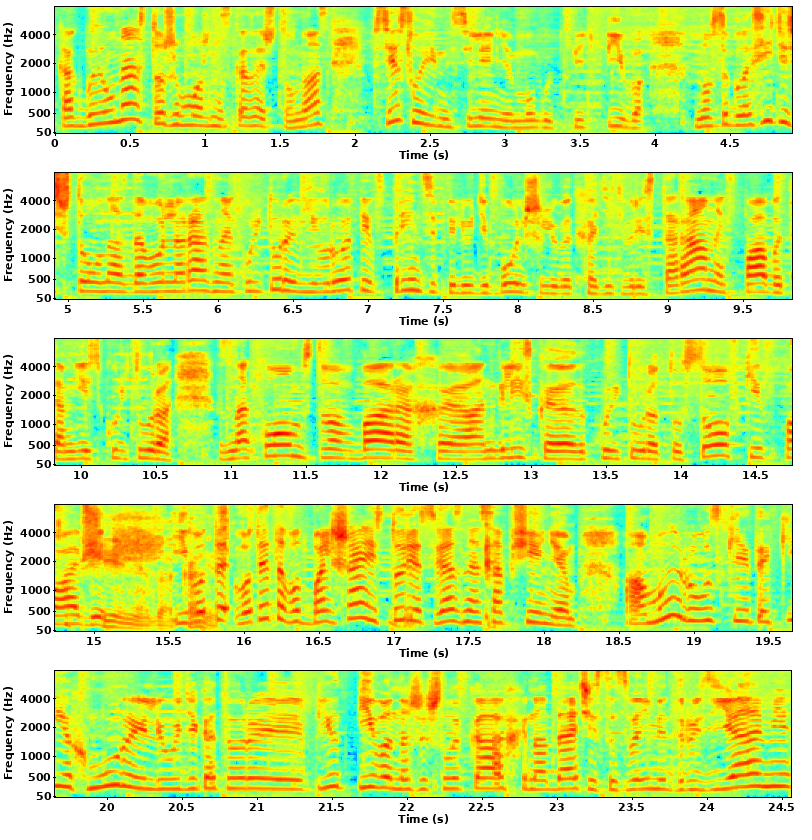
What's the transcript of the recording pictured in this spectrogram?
как бы и у нас тоже можно сказать, что у нас все слои населения могут пить пиво. Но согласитесь, что у нас довольно разная культура. В Европе, в принципе, люди больше любят ходить в рестораны, в пабы. Там есть культура знакомства в барах, э, английская культура тусовки в пабе. Общение, да, и вот, вот это вот большая история, связанная с общением. А мы, русские, такие хмурые люди, которые пьют пиво на шашлыках на даче со своими друзьями,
